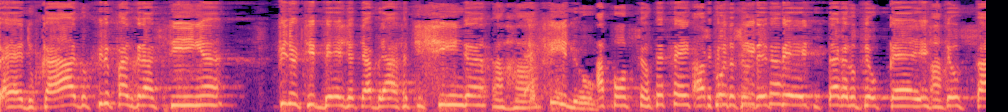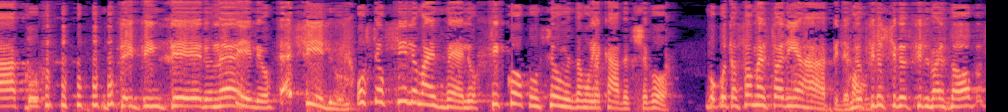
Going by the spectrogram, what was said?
é educado, filho faz gracinha, filho te beija, te abraça, te xinga. Uhum. É filho. Aponta seus defeitos. Aponta seus defeitos, pega no teu pé, enche uhum. teu saco o tempo inteiro, né? Filho. É filho. O seu filho mais velho ficou com ciúmes da molecada que chegou? Vou contar só uma historinha rápida. Meu filho, os filhos mais novos,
